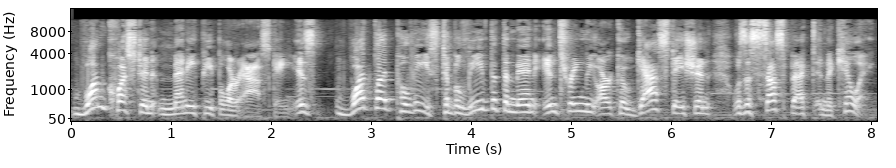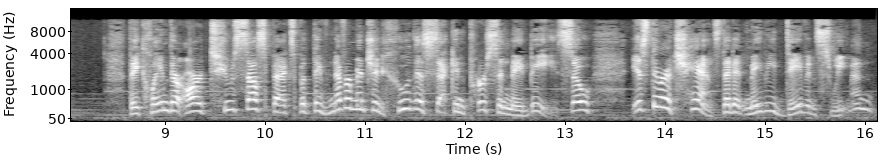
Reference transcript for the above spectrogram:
One question many people are asking is what led police to believe that the man entering the Arco gas station was a suspect in the killing? They claim there are two suspects, but they've never mentioned who this second person may be. So, is there a chance that it may be David Sweetman?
